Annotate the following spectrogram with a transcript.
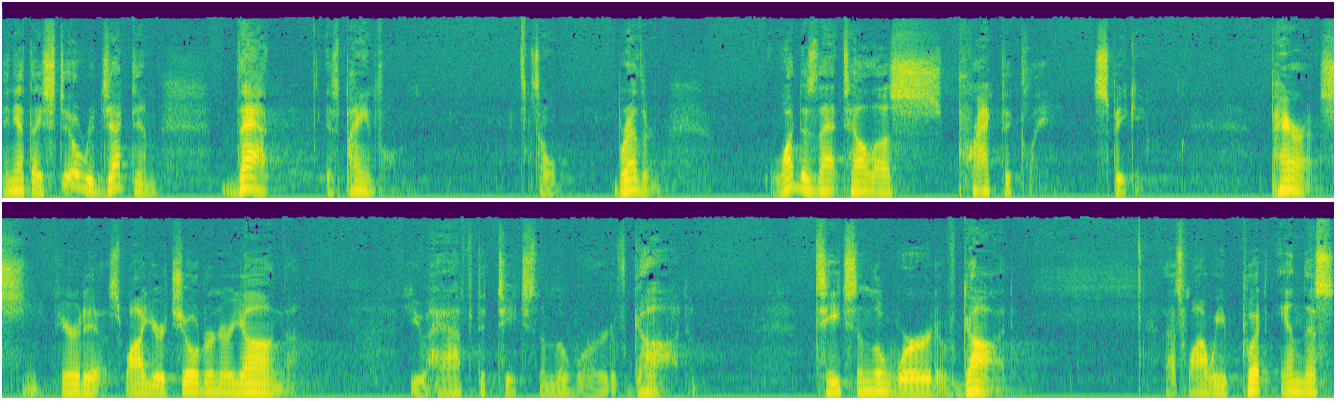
and yet they still reject him. That is painful. So, brethren, what does that tell us practically speaking? Parents, here it is. While your children are young, you have to teach them the Word of God. Teach them the Word of God. That's why we put in this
